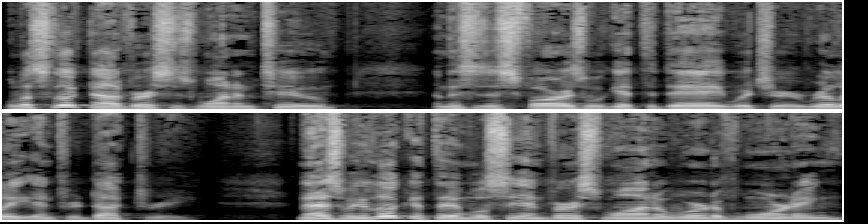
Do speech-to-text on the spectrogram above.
Well, let's look now at verses 1 and 2, and this is as far as we'll get today, which are really introductory. And as we look at them, we'll see in verse 1 a word of warning,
